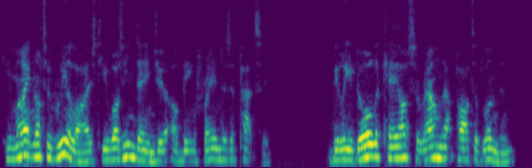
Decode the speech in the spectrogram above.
He might not have realized he was in danger of being framed as a patsy, believed all the chaos around that part of London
